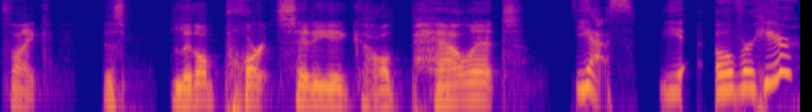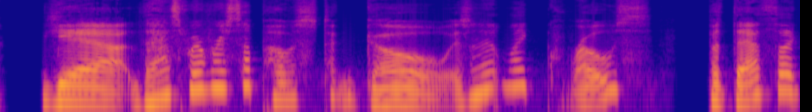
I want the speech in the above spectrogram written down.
it's like this little port city called Pallet. yes. Yeah, over here? Yeah, that's where we're supposed to go. Isn't it like gross? But that's like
